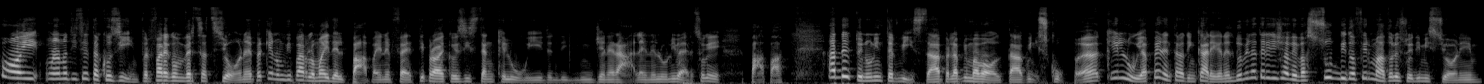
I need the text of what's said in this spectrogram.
Poi una notizietta così, per fare conversazione, perché non vi parlo mai del Papa in effetti, però ecco esiste anche lui in generale nell'universo, quindi Papa. Ha detto in un'intervista per la prima volta, quindi scoop, eh, che lui appena entrato in carica nel 2013 aveva subito firmato le sue dimissioni.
